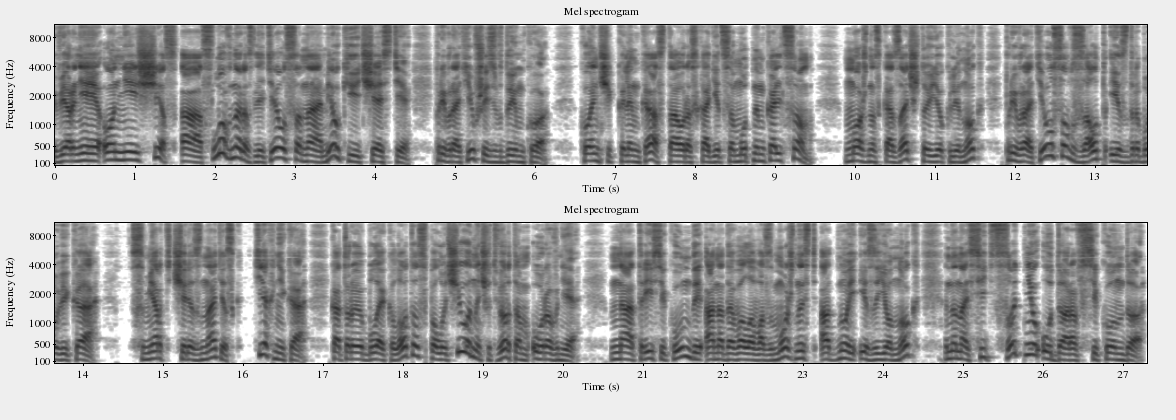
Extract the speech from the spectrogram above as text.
Вернее, он не исчез, а словно разлетелся на мелкие части, превратившись в дымку. Кончик клинка стал расходиться мутным кольцом. Можно сказать, что её клинок превратился в залп из дробовика. Смерть через натиск – техника, которую Black Lotus получила на четвертом уровне. На 3 секунды она давала возможность одной из ее ног наносить сотню ударов в секунду.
